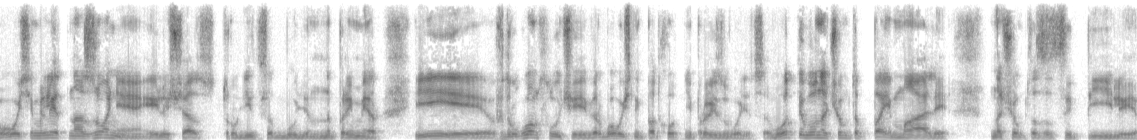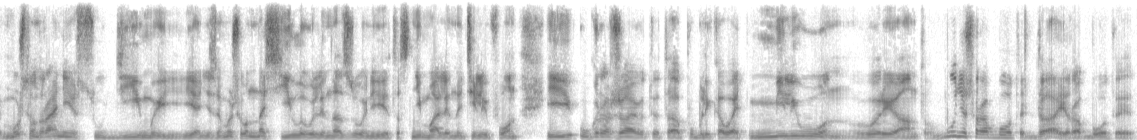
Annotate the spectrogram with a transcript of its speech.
8 лет на зоне или сейчас трудиться будем, например. И в другом случае вербовочный подход не производится. Вот его на чем-то поймали, на чем-то зацепили. Может, он ранее судимый, я не знаю. Может, его насиловали на зоне, и это снимали на телефон. И угрожают это опубликовать. Миллион вариантов. Будешь работать, да, и работает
